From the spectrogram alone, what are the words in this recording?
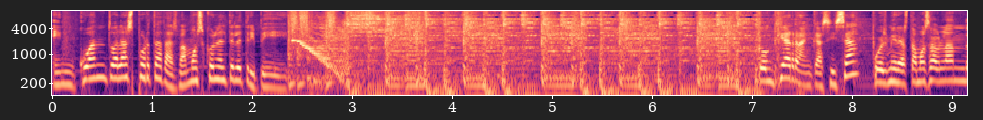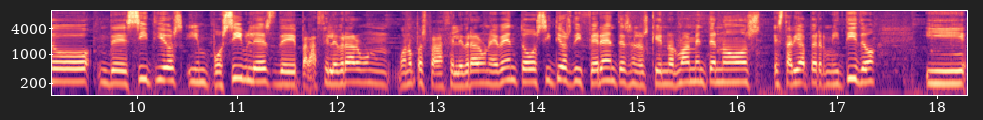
en cuanto a las portadas. Vamos con el teletripi. ¿Con qué arrancas, Isa? Pues mira, estamos hablando de sitios imposibles de, para celebrar un bueno, pues para celebrar un evento, sitios diferentes en los que normalmente no estaría permitido. Y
